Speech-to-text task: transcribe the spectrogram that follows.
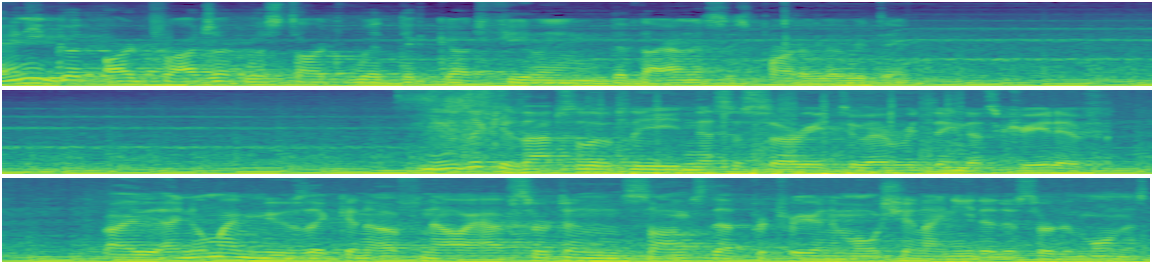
Any good art project will start with the gut feeling, the Dionysus part of everything. Music is absolutely necessary to everything that's creative. I, I, know my music enough now. I have certain songs that portray an emotion I need at a certain moment.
